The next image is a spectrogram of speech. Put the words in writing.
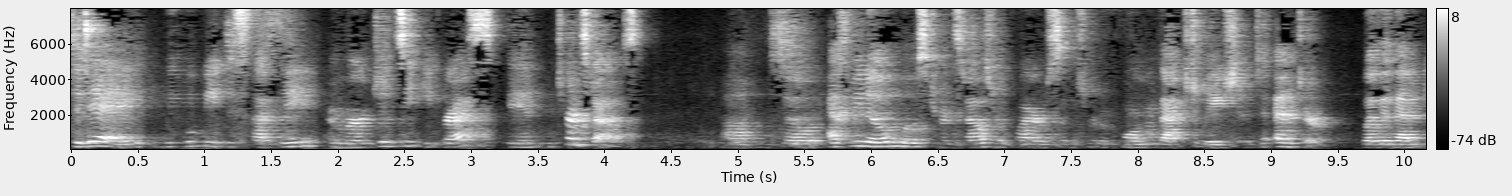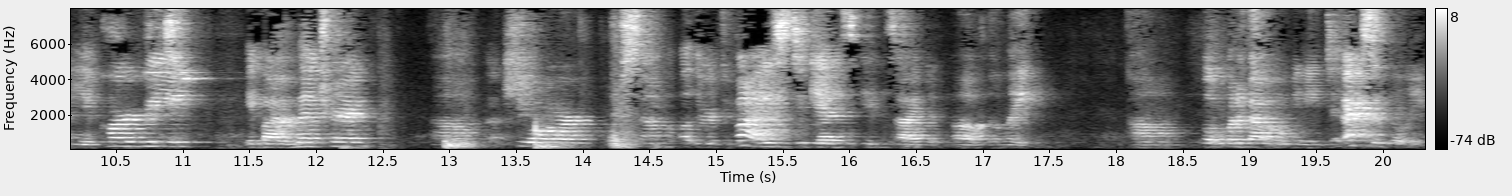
Today, we will be discussing emergency egress in turnstiles. Um, so, as we know, most turnstiles require some sort of form of actuation to enter, whether that be a card read, a biometric, um, a QR, or some other device to get us inside of the lane. Um, but what about when we need to exit the lane?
